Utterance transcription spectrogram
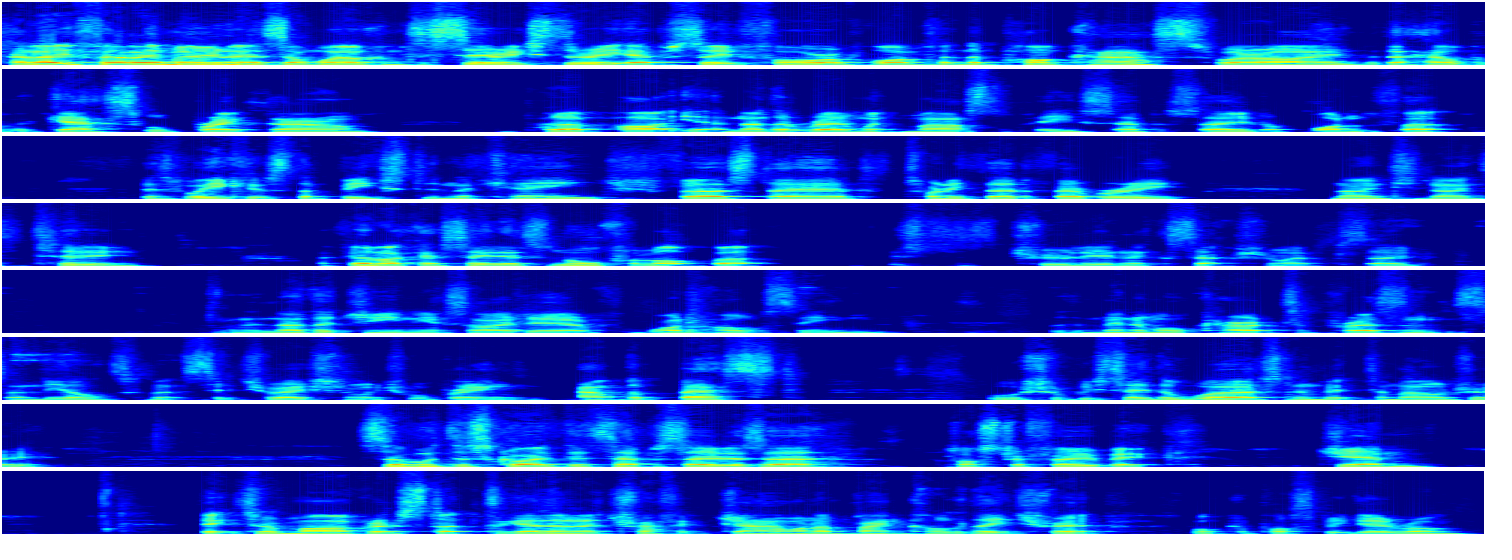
Hello, fellow mooners, and welcome to Series 3, Episode 4 of One Foot in the Podcast, where I, with the help of a guest, will break down and pull apart yet another Renwick masterpiece episode of One Foot. This week it's The Beast in the Cage, first aired 23rd of February 1992. I feel like I say this an awful lot, but it's truly an exceptional episode. And another genius idea of one whole scene with minimal character presence and the ultimate situation which will bring out the best, or should we say the worst, in Victor Meldrew. Some would describe this episode as a claustrophobic gem. Victor and Margaret stuck together in a traffic jam on a bank holiday trip. What could possibly go wrong?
